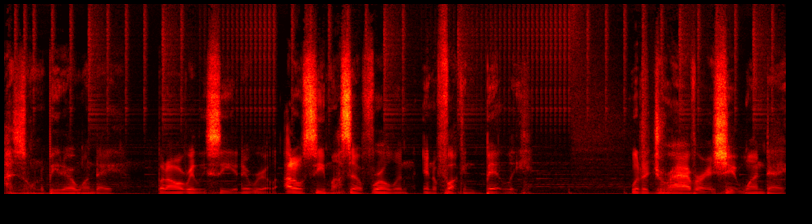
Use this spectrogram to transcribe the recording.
I just want to be there one day. But I don't really see it in real. I don't see myself rolling in a fucking Bentley with a driver and shit one day.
